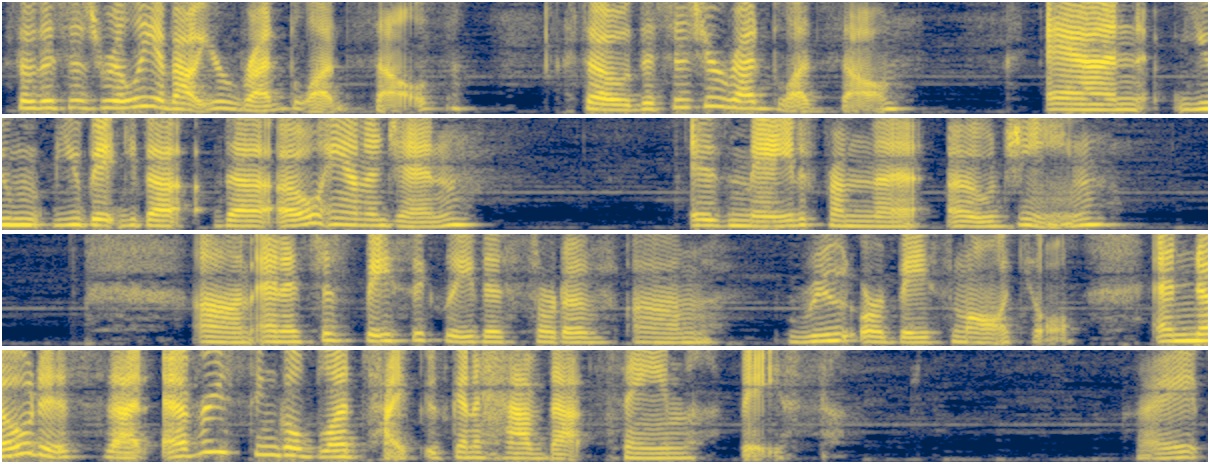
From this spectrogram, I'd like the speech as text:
So this is really about your red blood cells. So this is your red blood cell, and you you the the O antigen is made from the O gene, um, and it's just basically this sort of um, root or base molecule. And notice that every single blood type is going to have that same base, right?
